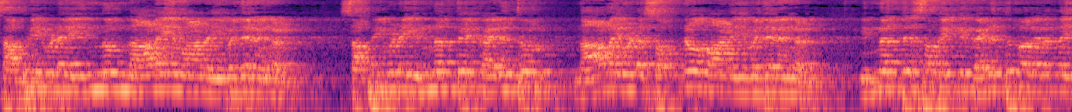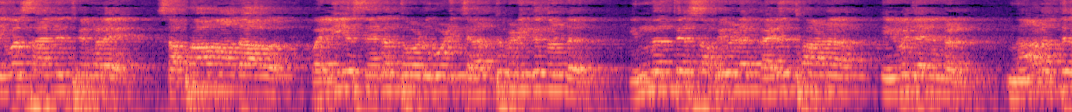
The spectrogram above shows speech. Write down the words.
സഭയുടെ ഇന്നും നാളെയുമാണ് യുവജനങ്ങൾ. സഭയുടെ ഇന്നത്തെ കരുത്തും നാളെയുടെ സ്വപ്നവുമാണ് യുവജനങ്ങൾ. ഇന്നത്തെ സഭയ്ക്ക് കരുത്തു പകരുന്ന യുവ സാന്നിധ്യങ്ങളെ സഭാമാതാവ് വലിയ സ്നേഹത്തോടു കൂടി ചേർത്ത് പിടിക്കുന്നുണ്ട്. ഇന്നത്തെ സഭയുടെ കരുത്താണ് യുവജനങ്ങൾ. നാളത്തെ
